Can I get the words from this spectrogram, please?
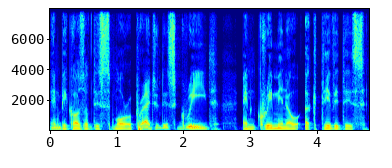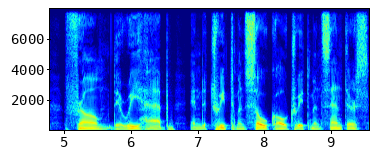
And because of this moral prejudice, greed, and criminal activities from the rehab and the treatment, so called treatment centers,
